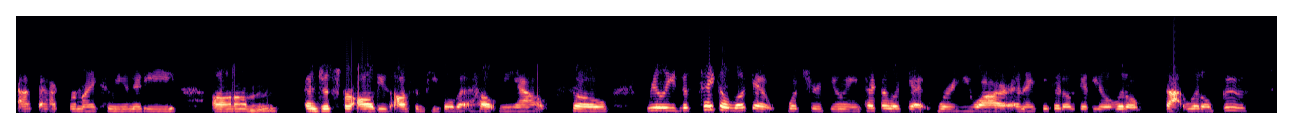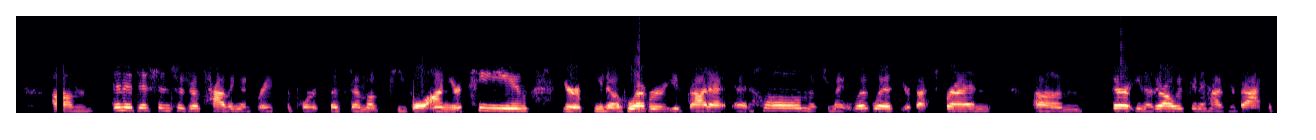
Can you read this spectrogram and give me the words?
that back for my community um, and just for all these awesome people that help me out. So, really, just take a look at what you're doing, take a look at where you are, and I think it'll give you a little that little boost um, in addition to just having a great support system of people on your team, your, you know, whoever you've got at, at home that you might live with, your best friend, um, they're, you know, they're always going to have your back. It's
